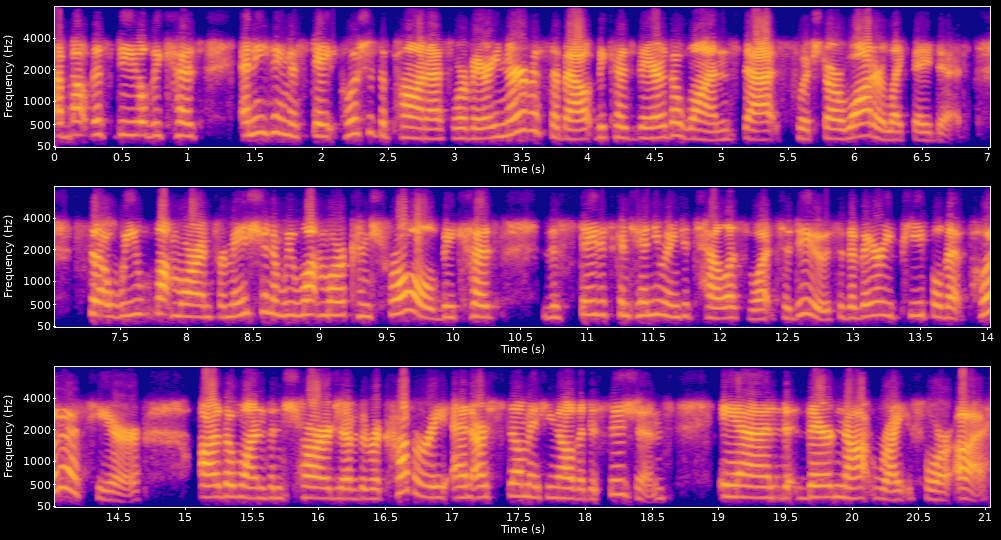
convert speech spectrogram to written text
about this deal because anything the state pushes upon us, we're very nervous about because they're the ones that switched our water like they did. So we want more information and we want more control because the state is continuing to tell us what to do. So the very people that put us here are the ones in charge of the recovery and are still making all the decisions and they're not right for us.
